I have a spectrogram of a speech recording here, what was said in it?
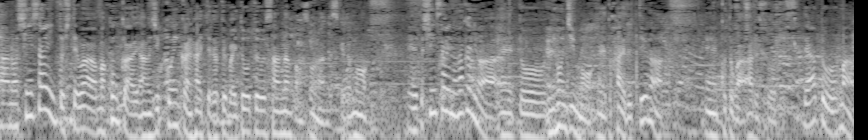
あの審査員としては、まあ、今回あの実行委員会に入っている例えば伊藤豊さんなんかもそうなんですけども、えーと、審査員の中には、えーと、日本人も、えーと入るっていうようなえー、ことがあるそうです。であと、まあ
